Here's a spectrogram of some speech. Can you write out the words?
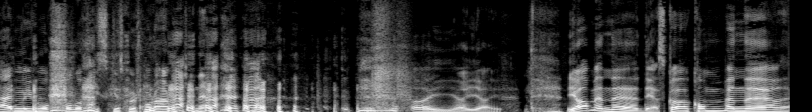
Nei, men vi må få noen fiskespørsmål her nå, kjenner jeg. Oi, oi, oi. Ja, men eh, det skal komme, men eh,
